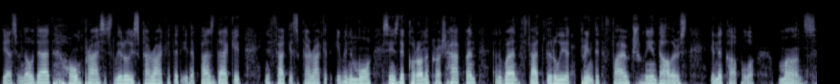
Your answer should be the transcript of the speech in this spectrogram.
Yes, we know that home prices literally skyrocketed in the past decade. In fact, it skyrocketed even more since the corona crash happened and when Fed literally printed $5 trillion in a couple of months.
